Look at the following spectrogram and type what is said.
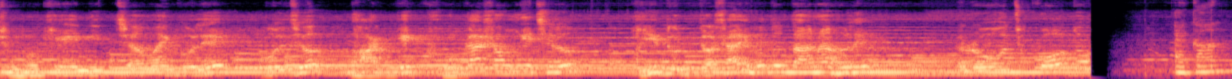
চুমো খেয়ে নিচ্ছ আমায় কোলে বলছো ভাগ্যে খোকা সঙ্গে ছিল। কি দুর্দশায় হতো তা না হলে। রোজ কত একান্ত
